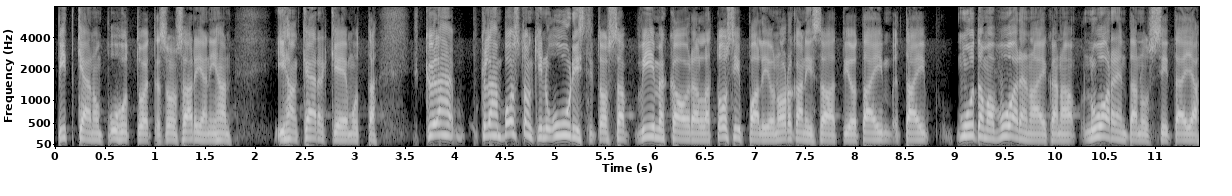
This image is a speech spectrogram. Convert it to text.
pitkään on puhuttu, että se on sarjan ihan, ihan kärkeä, mutta kyllähän, kyllähän Bostonkin uudisti tuossa viime kaudella tosi paljon organisaatio tai, tai muutaman vuoden aikana nuorentanut sitä ja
